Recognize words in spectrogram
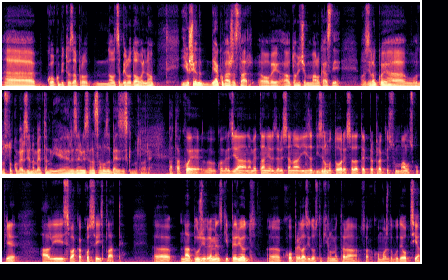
a, koliko bi to zapravo novca bilo dovoljno. I još jedna jako važna stvar, ovaj, a o tome ćemo malo kasnije, vozila koja, odnosno konverzija na metan nije rezervisana samo za benzinske motore. Pa tako je, konverzija na metan je rezervisana i za dizel motore. Sada te preprake su malo skuplje, ali svakako se isplate. E, Na duži vremenski period, e, ko prelazi dosta kilometara, svakako može da bude opcija.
